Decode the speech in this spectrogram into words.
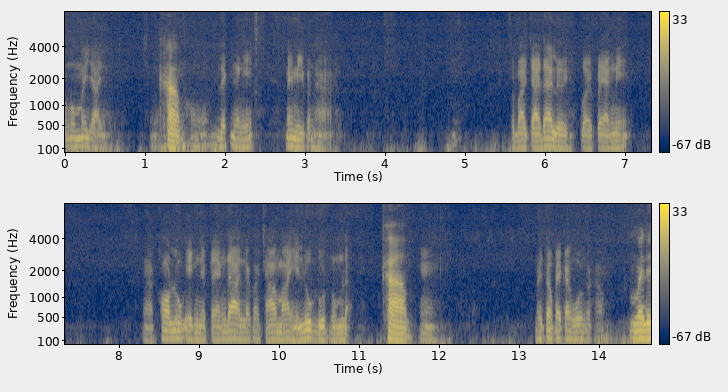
วนมไม่ใหญ่ครับของเล็กอย่างนี้ ไม่มีปัญหา สบายใจได้เลย ปล่อยแปลงนี้อ่าคลอดลูกเองในแปลงได้แล้วก็เช้ามาเห็นลูกดูดนมแหละ ครับอืมไม่ต้องไปกังวลกับเขาไม่ได้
